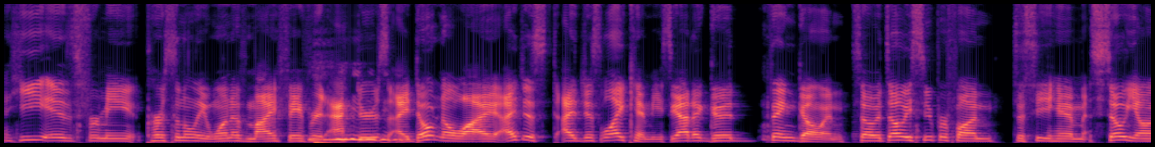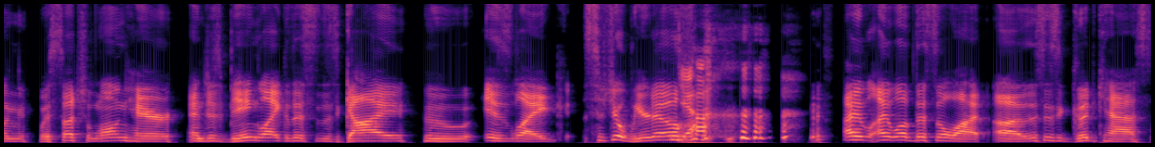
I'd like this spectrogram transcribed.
He is, for me personally, one of my favorite actors. I don't know why. I just, I just like him. He's got a good thing going. So it's always super fun to see him so young with such long hair and just being like this this guy who is like such a weirdo. yeah I I love this a lot. Uh, this is a good cast.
